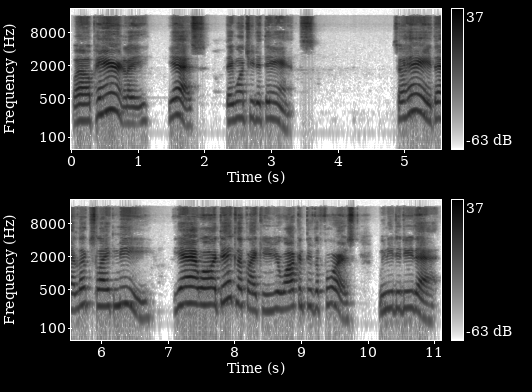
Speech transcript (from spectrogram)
Well, apparently, yes. They want you to dance. So, hey, that looks like me. Yeah, well, it did look like you. You're walking through the forest. We need to do that.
